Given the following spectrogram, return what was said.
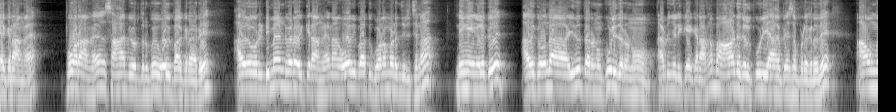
கேட்குறாங்க போகிறாங்க சஹாபி ஒருத்தர் போய் ஓதி பார்க்குறாரு. அதில் ஒரு டிமாண்ட் வேற வைக்கிறாங்க. நாங்கள் ஓதி பார்த்து குணமடைஞ்சிருச்சுன்னா நீங்கள் எங்களுக்கு அதுக்கு வந்து இது தரணும் கூலி தரணும் அப்படின்னு சொல்லி கேட்குறாங்க இப்போ ஆடுகள் கூலியாக பேசப்படுகிறது. அவங்க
